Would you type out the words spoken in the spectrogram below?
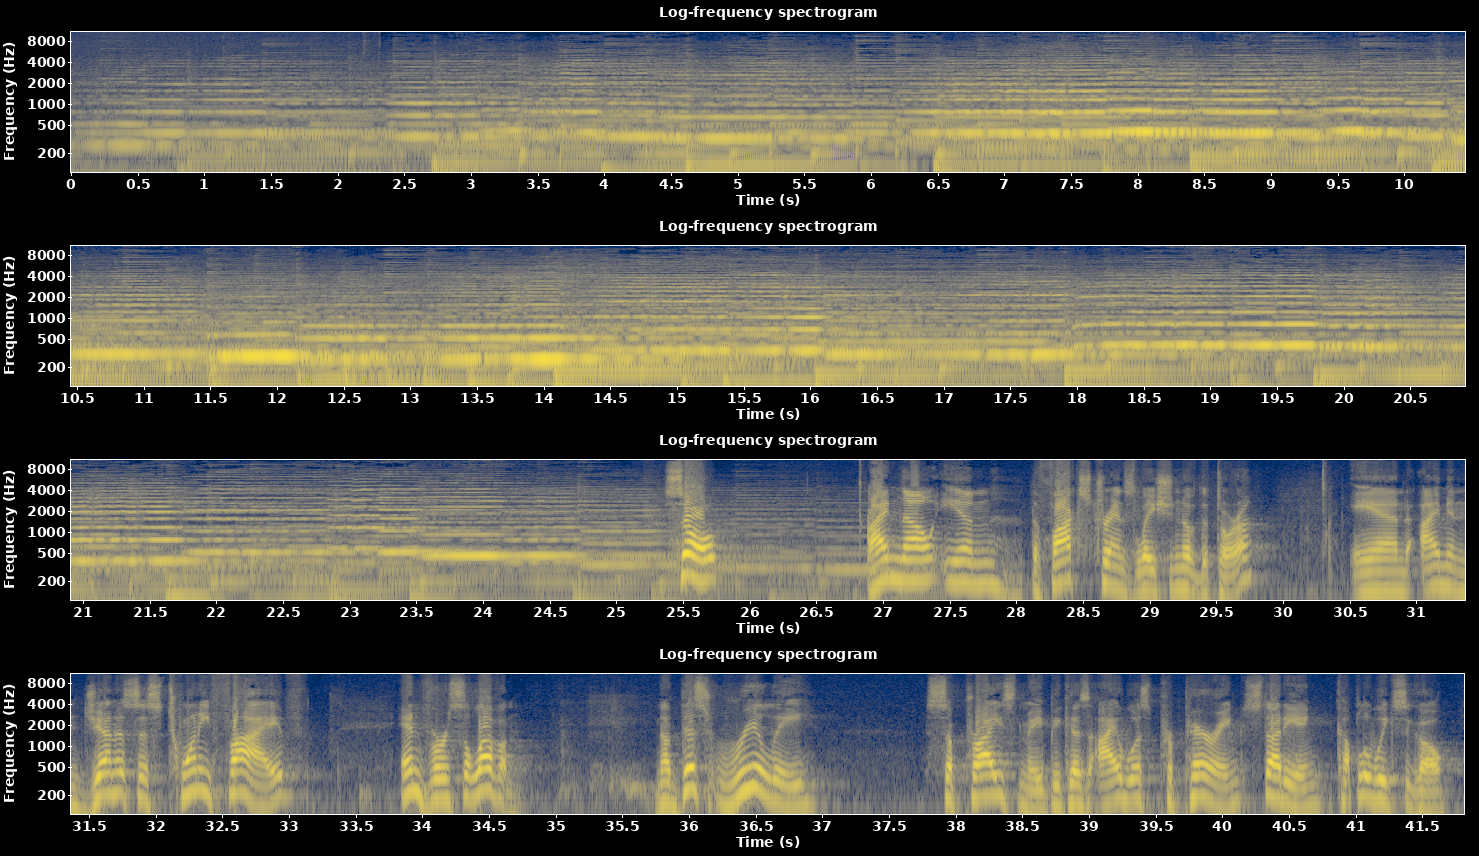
I'm now in the Fox translation of the Torah, and I'm in Genesis 25 and verse 11. Now, this really surprised me because I was preparing, studying a couple of weeks ago.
